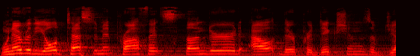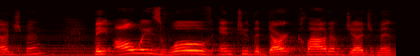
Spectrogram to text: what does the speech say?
Whenever the Old Testament prophets thundered out their predictions of judgment, they always wove into the dark cloud of judgment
